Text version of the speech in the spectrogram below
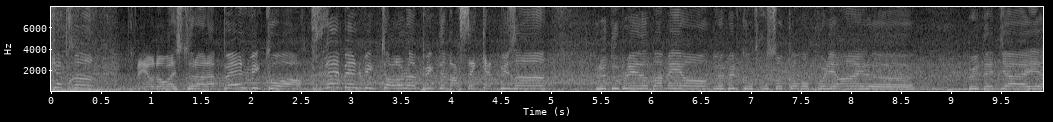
4-1. Et on en reste là, la belle victoire, très belle victoire de l'Olympique de Marseille, 4 buts 1. Le doublé d'Aubameyang, le but contre son camp Montpellierin et le but d'Ediaye.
